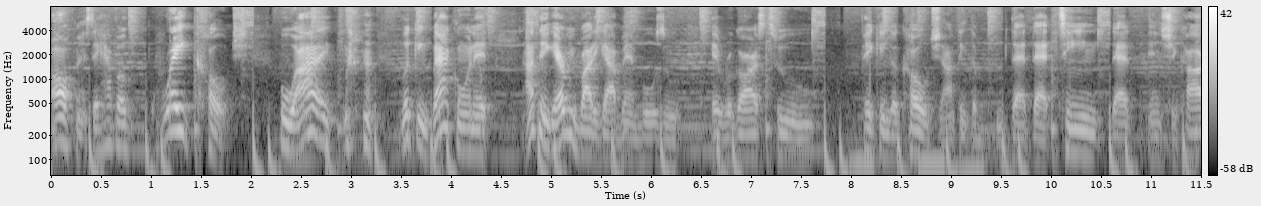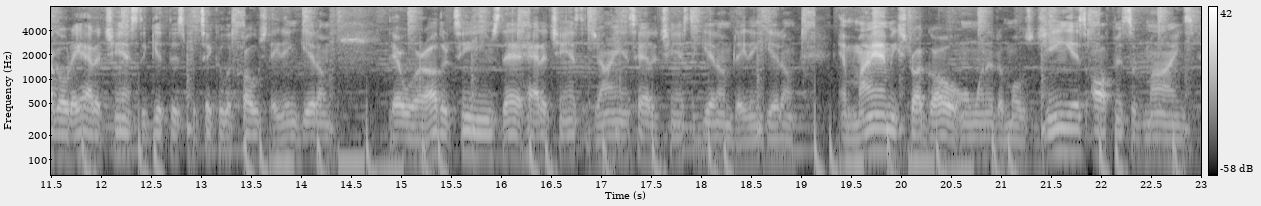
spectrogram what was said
offense. They have a great coach who I, looking back on it, I think everybody got bamboozled in regards to picking a coach. I think the, that that team that in Chicago they had a chance to get this particular coach. They didn't get him. There were other teams that had a chance. The Giants had a chance to get him. They didn't get him. And Miami struck gold on one of the most genius offensive minds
